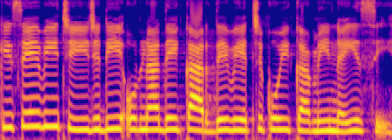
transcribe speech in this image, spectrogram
ਕਿਸੇ ਵੀ ਚੀਜ਼ ਦੀ ਉਹਨਾਂ ਦੇ ਘਰ ਦੇ ਵਿੱਚ ਕੋਈ ਕਮੀ ਨਹੀਂ ਸੀ।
